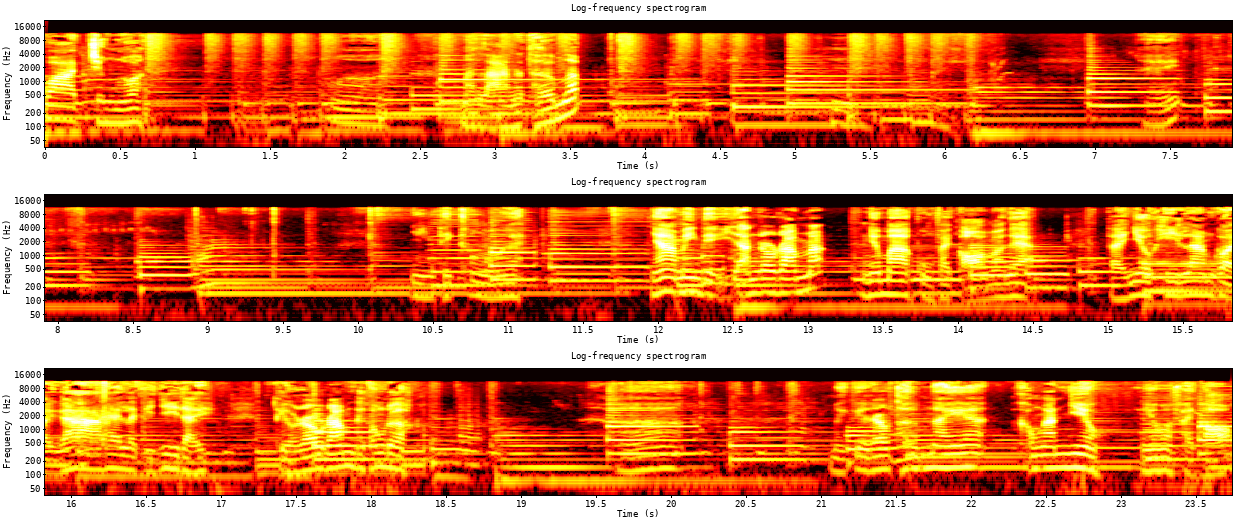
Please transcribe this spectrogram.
quá chừng luôn. Ờ, mà lá nó thơm lắm. Nhà mình thì ăn rau răm á, Nhưng mà cũng phải có mọi người ạ Tại nhiều khi làm gỏi gà hay là cái gì đấy Thiếu rau răm thì không được. Mấy cái rau thơm này á, Không ăn nhiều, Nhưng mà phải có.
